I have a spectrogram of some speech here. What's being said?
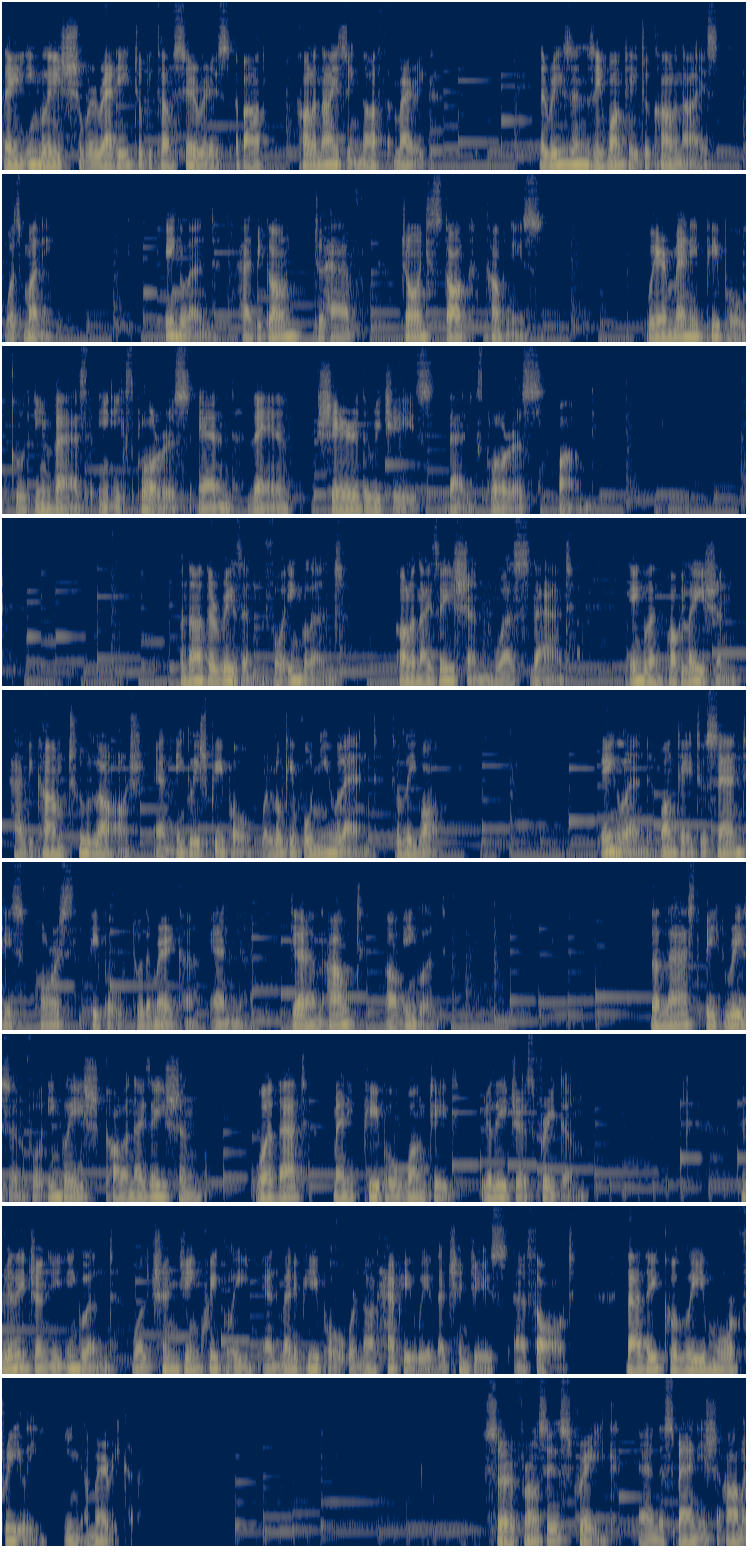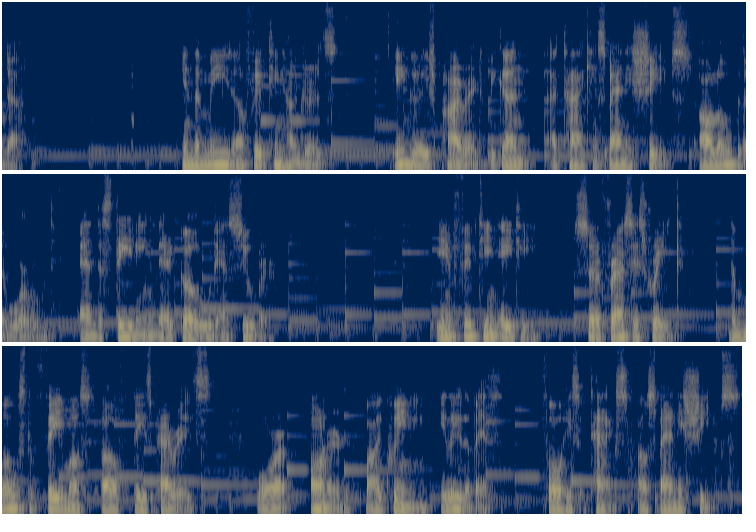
the English were ready to become serious about colonizing North America. The reason they wanted to colonize was money. England had begun to have joint stock companies where many people could invest in explorers and then share the riches that explorers found. Another reason for England colonization was that England population had become too large and English people were looking for new land to live on. England wanted to send its poorest people to America and get them out of England. The last big reason for English colonization was that many people wanted religious freedom. Religion in England was changing quickly, and many people were not happy with the changes and thought that they could live more freely in America. Sir Francis Drake and the Spanish Armada. In the mid of 1500s, English pirates began attacking Spanish ships all over the world and stealing their gold and silver. In 1580, Sir Francis Drake, the most famous of these pirates, was honored by Queen Elizabeth for his attacks on Spanish ships.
